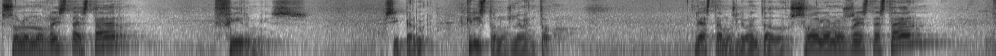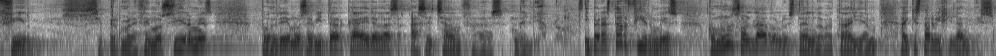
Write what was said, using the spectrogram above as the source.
Solo nos resta estar firmes. Si Cristo nos levantó. Ya estamos levantados. Solo nos resta estar firmes. Si permanecemos firmes, podremos evitar caer en las asechanzas del diablo. Y para estar firmes, como un soldado lo está en la batalla, hay que estar vigilantes.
